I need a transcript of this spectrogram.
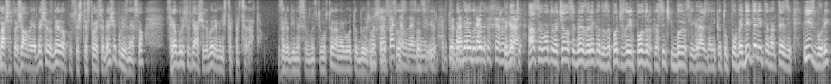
нашата жалба, я беше разгледал по същество и се беше произнесъл, сега Борисов нямаше да бъде министър-председател. Заради несъвместимостта на неговата длъжност. Ма той с- пак няма да е министър-председател, Той пак няма да бъде. се разбра. Така че аз самото начало се бях зарекал да започна с един поздрав към всички български граждани, като победителите на тези избори,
